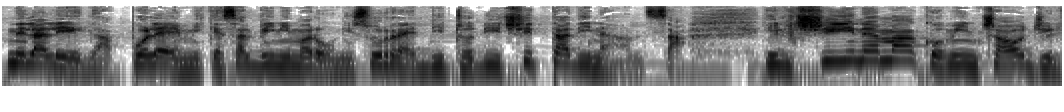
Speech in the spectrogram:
nella Lega polemiche Salvini Maroni sul reddito di cittadinanza. Il cinema comincia oggi il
